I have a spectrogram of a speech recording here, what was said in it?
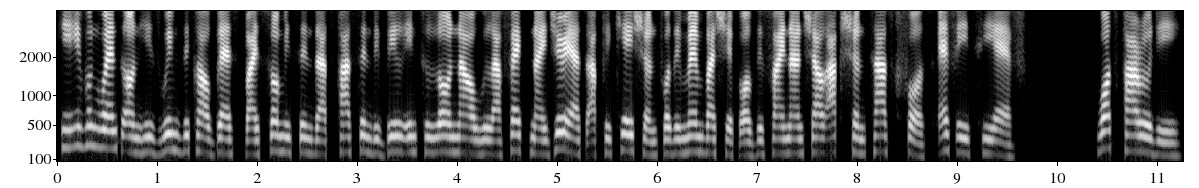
He even went on his whimsical best by surmising that passing the bill into law now will affect Nigeria's application for the membership of the Financial Action Task Force FATF. What parody!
